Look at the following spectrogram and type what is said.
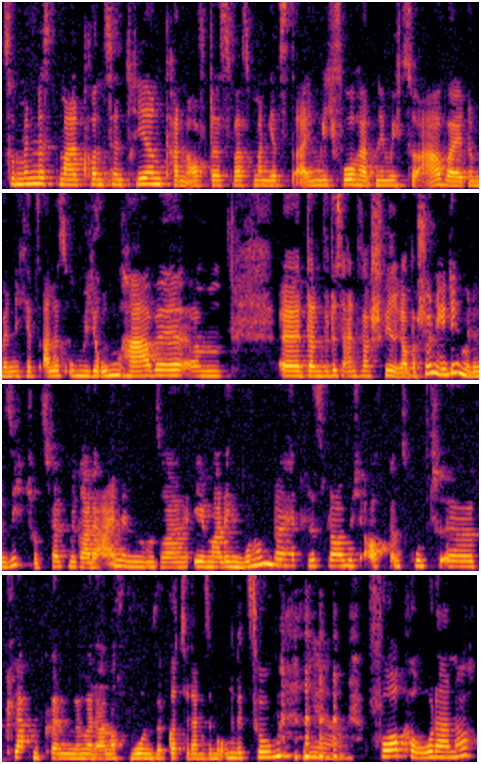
zumindest mal konzentrieren kann auf das, was man jetzt eigentlich vorhat, nämlich zu arbeiten. Und wenn ich jetzt alles um mich rum habe, ähm, äh, dann wird es einfach schwieriger. Aber schöne Idee mit dem Sichtschutz fällt mir gerade ein in unserer ehemaligen Wohnung. Da hätte das, glaube ich, auch ganz gut äh, klappen können, wenn wir da noch wohnen würden. Gott sei Dank sind wir umgezogen. Ja. Vor Corona noch.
